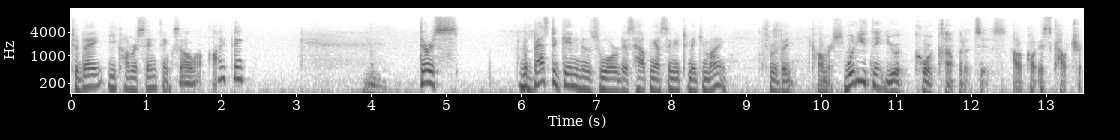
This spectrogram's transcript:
Today, e-commerce, same thing. So I think mm. there's the best game in this world is helping us to make money through the commerce. What do you think your core competence is? Our core is culture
